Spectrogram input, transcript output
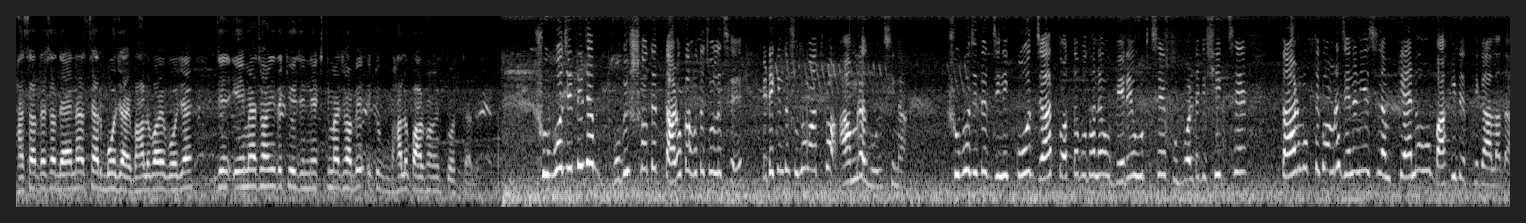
ভাষা টাষা দেয় না স্যার বোঝায় ভালোভাবে বোঝায় যে এই ম্যাচ হয়নি তো কী হয়েছে? নেক্সট ম্যাচ হবে একটু ভালো পারফরমেন্স করতে হবে। শুভজিৎই যে ভবিষ্যতের তারকা হতে চলেছে, এটা কিন্তু শুধুমাত্র আমরা বলছি না। শুভজিতের যিনি কোচ, যার তত্ত্বাবধানে ও বেড়ে উঠছে, ফুটবলটাকে শিখছে, তার মুখ থেকে আমরা জেনে নিয়েছিলাম কেন বাকিদের থেকে আলাদা।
